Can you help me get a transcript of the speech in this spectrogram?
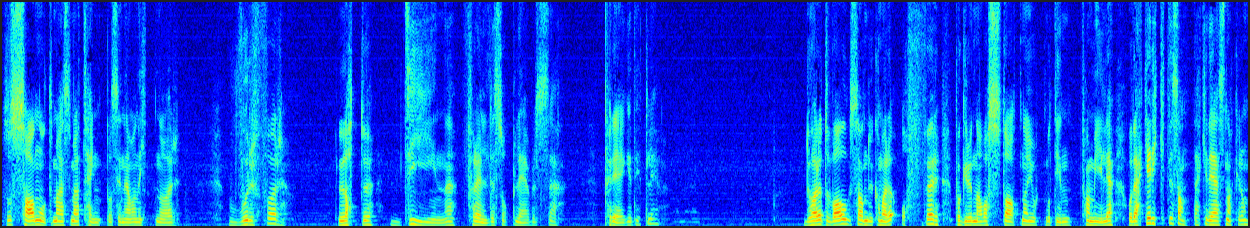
Så sa han noe til meg som jeg har tenkt på siden jeg var 19 år. Hvorfor latt du dine foreldres opplevelse prege ditt liv? Du har et valg, sa han. Du kan være offer pga. hva staten har gjort mot din familie. Og det er ikke riktig, sant? Det er ikke det jeg snakker om.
